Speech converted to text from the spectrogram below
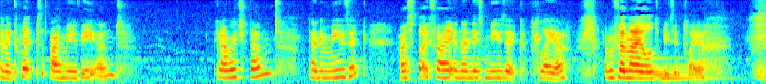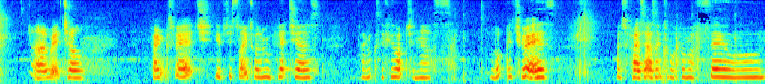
and then Clips, iMovie and GarageBand. Then in music, I have Spotify and then this music player. I prefer my old music player. Uh, Rachel, thanks Rich, you've just liked one of my pictures. Thanks if you're watching this. What picture it is. I'm surprised it hasn't come up on my phone.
